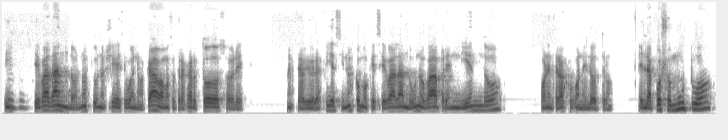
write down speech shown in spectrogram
Se va dando, no es que uno llegue y dice, bueno, acá vamos a trabajar todo sobre nuestra biografía, sino es como que se va dando, uno va aprendiendo con el trabajo con el otro. El apoyo mutuo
